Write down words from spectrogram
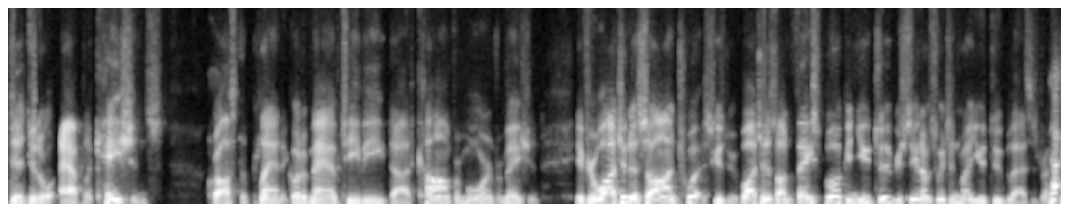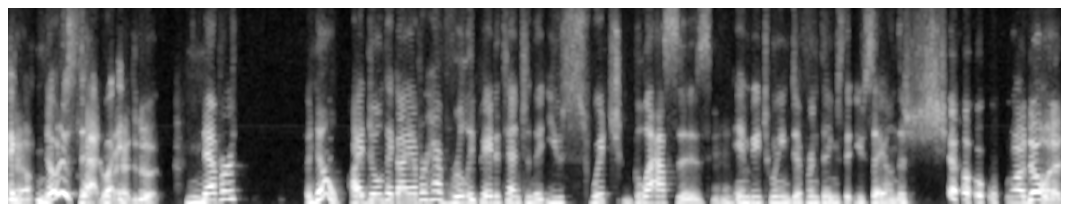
digital applications across the planet. Go to mavtv.com for more information. If you're watching us on Twitter, excuse me, watching us on Facebook and YouTube, you're seeing I'm switching my YouTube glasses right I now. noticed that. I had to do it. Never. No, I don't think I ever have really paid attention that you switch glasses Mm-hmm. in between different things that you say on the show. Well, I don't. I,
